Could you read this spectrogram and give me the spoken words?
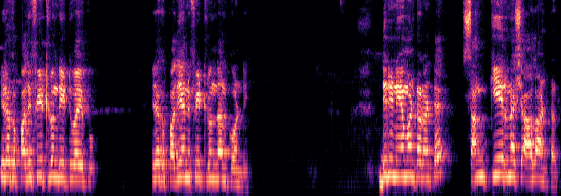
ఇది ఒక పది ఫీట్లు ఉంది ఇటువైపు. ఇది ఒక పదిహేను ఫీట్లు ఉంది అనుకోండి దీనిని ఏమంటారంటే సంకీర్ణశాల అంటారు.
